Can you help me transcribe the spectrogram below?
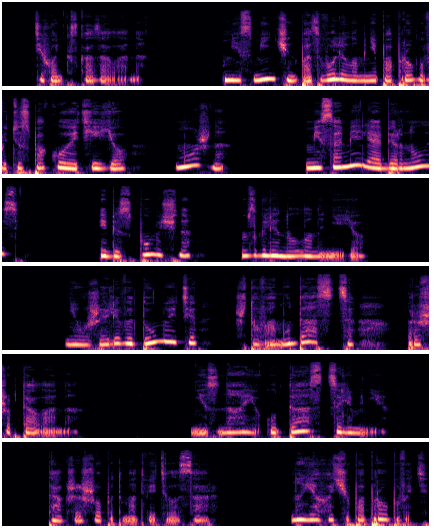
— тихонько сказала она, — «мисс Минчин позволила мне попробовать успокоить ее. Можно?» Мисс Амелия обернулась и беспомощно взглянула на нее. «Неужели вы думаете, что вам удастся?» — прошептала она. «Не знаю, удастся ли мне», — также шепотом ответила Сара. «Но я хочу попробовать».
